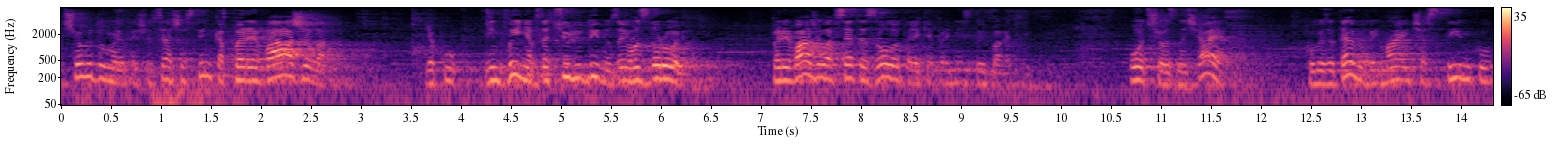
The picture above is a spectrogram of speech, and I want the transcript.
І що ви думаєте, що ця частинка переважила, яку він вийняв за цю людину, за його здоров'я, переважила все те золото, яке приніс той багатій. От що означає, коли за тебе виймають частинку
